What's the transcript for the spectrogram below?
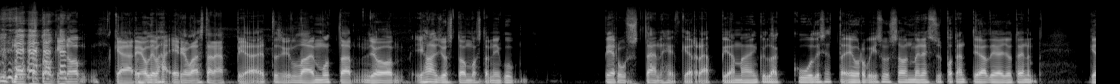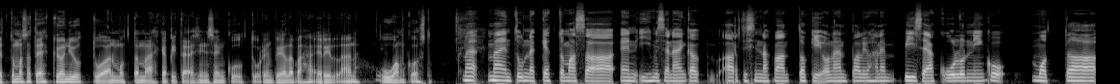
Mutta toki no, Kääri oli vähän erilaista räppiä, että sillain, mutta joo, ihan just tuommoista niinku perus tämän hetken räppiä. Mä en kyllä kuulisi, että Euroviisuissa on menestyspotentiaalia, joten Gettomassa tehköön juttuaan, mutta mä ehkä pitäisin sen kulttuurin vielä vähän erillään UMKsta. Mä, mä en tunne Gettomasaa, en ihmisenä enkä artistinakaan. Toki olen paljon hänen biisejä kuullut, niin kuin, mutta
